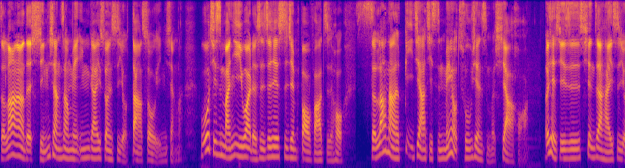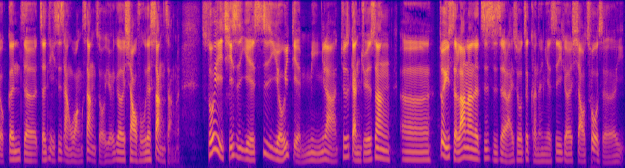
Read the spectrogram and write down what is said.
Solana 的形象上面应该算是有大受影响了。不过其实蛮意外的是，这些事件爆发之后，Solana 的币价其实没有出现什么下滑。而且其实现在还是有跟着整体市场往上走，有一个小幅的上涨了，所以其实也是有一点迷啦，就是感觉上，呃，对于 Solana 的支持者来说，这可能也是一个小挫折而已。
